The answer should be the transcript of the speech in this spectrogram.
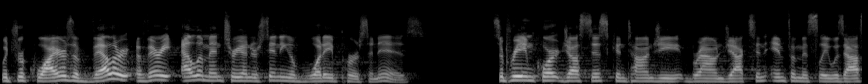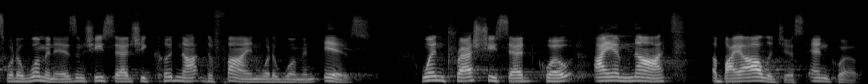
which requires a very, a very elementary understanding of what a person is. Supreme Court Justice Ketanji Brown Jackson infamously was asked what a woman is, and she said she could not define what a woman is. When pressed, she said, quote, I am not a biologist, end quote.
